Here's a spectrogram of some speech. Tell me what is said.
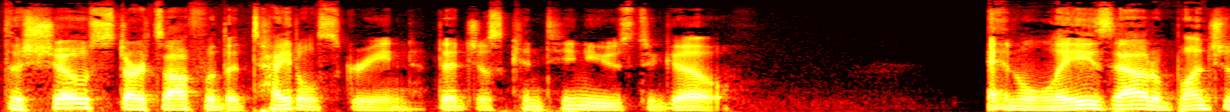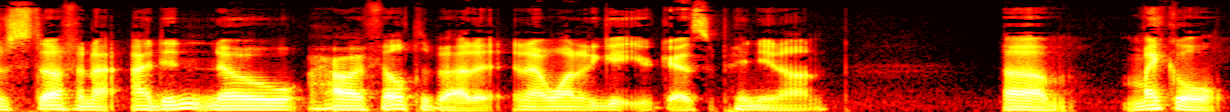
the show starts off with a title screen that just continues to go and lays out a bunch of stuff. And I, I didn't know how I felt about it, and I wanted to get your guys' opinion on. Um, Michael,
